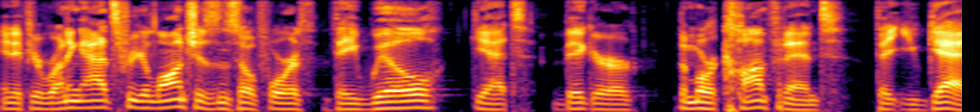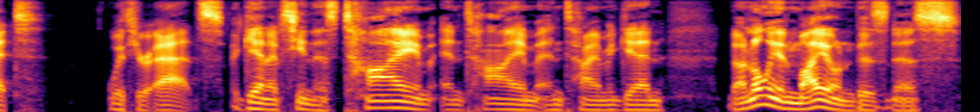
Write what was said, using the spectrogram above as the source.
and if you're running ads for your launches and so forth, they will get bigger. The more confident that you get, with your ads. Again, I've seen this time and time and time again, not only in my own business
